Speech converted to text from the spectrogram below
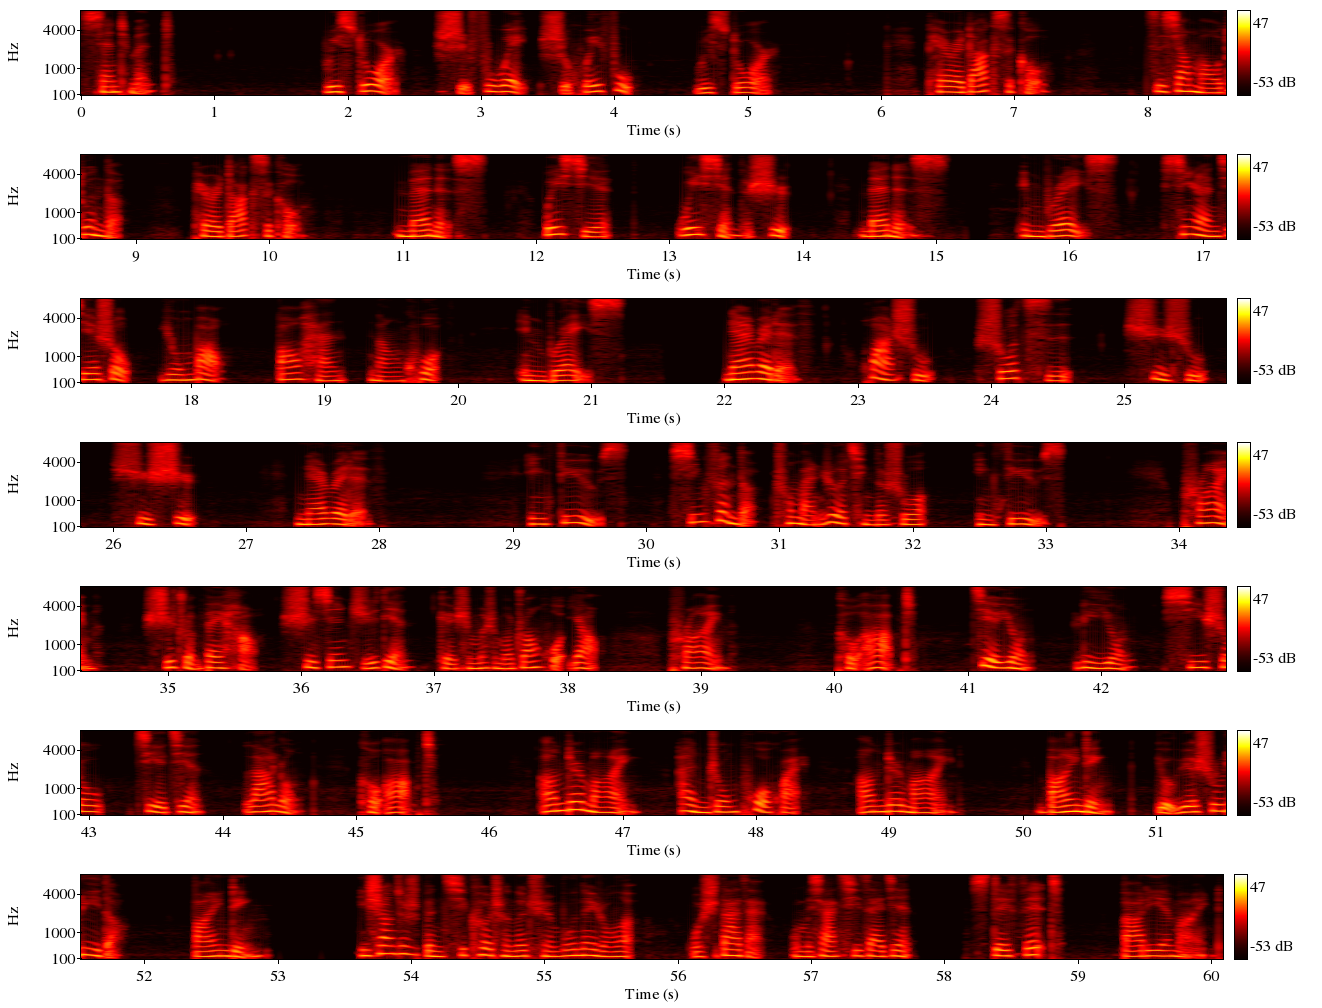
sentiment restore 使复位使恢复 restore paradoxical 自相矛盾的 paradoxical menace 威胁危险的事，menace；embrace，欣然接受、拥抱、包含、囊括；embrace；narrative，话术、说辞、叙述、叙事 ；narrative；enthuse，兴奋的、充满热情的说；enthuse；prime， 使准备好，事先指点，给什么什么装火药。Prime，co-opt，借用、利用、吸收、借鉴、拉拢。Co-opt，undermine，暗中破坏。Undermine，binding，有约束力的。Binding。以上就是本期课程的全部内容了。我是大仔，我们下期再见。Stay fit, Body and mind.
